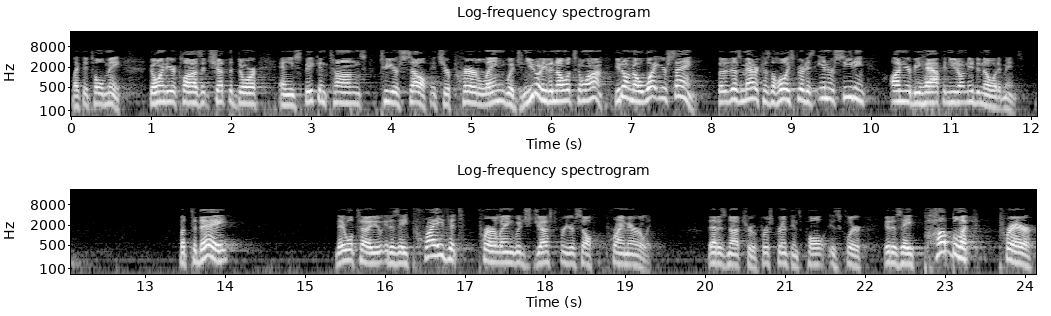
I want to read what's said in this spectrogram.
like they told me. Go into your closet, shut the door, and you speak in tongues to yourself. It's your prayer language, and you don't even know what's going on. You don't know what you're saying. But it doesn't matter because the Holy Spirit is interceding on your behalf, and you don't need to know what it means. But today, they will tell you it is a private prayer language just for yourself primarily. That is not true. 1 Corinthians, Paul is clear. It is a public prayer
